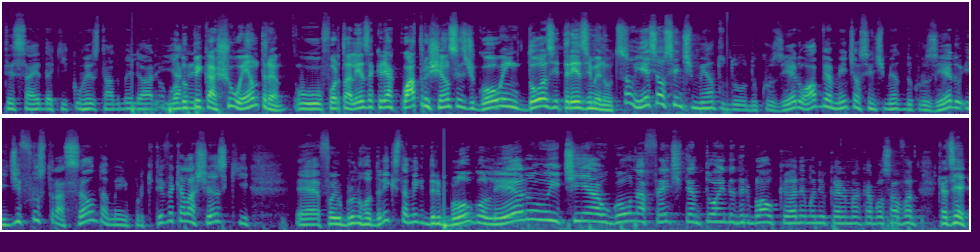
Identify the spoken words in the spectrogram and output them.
ter saído daqui com um resultado melhor. E Quando o acredito- Pikachu entra, o Fortaleza cria quatro chances de gol em 12, 13 minutos. Não, e esse é o sentimento do, do Cruzeiro, obviamente é o sentimento do Cruzeiro, e de frustração também, porque teve aquela chance que é, foi o Bruno Rodrigues também que driblou o goleiro e tinha o gol na frente, tentou ainda driblar o Kahneman e o Kahneman acabou salvando. Quer dizer,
